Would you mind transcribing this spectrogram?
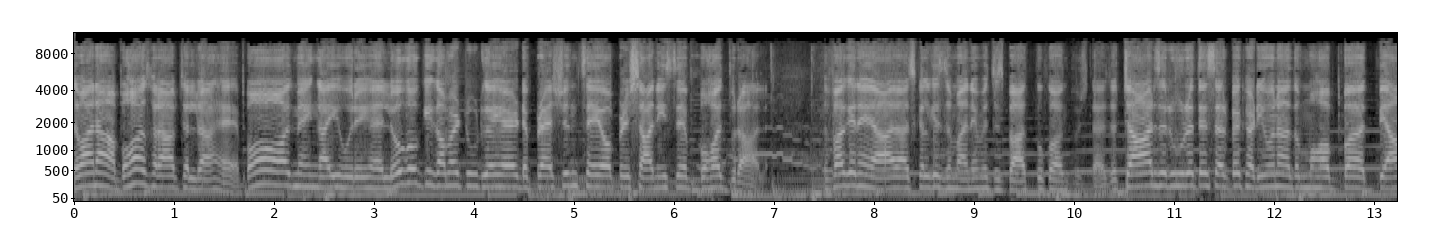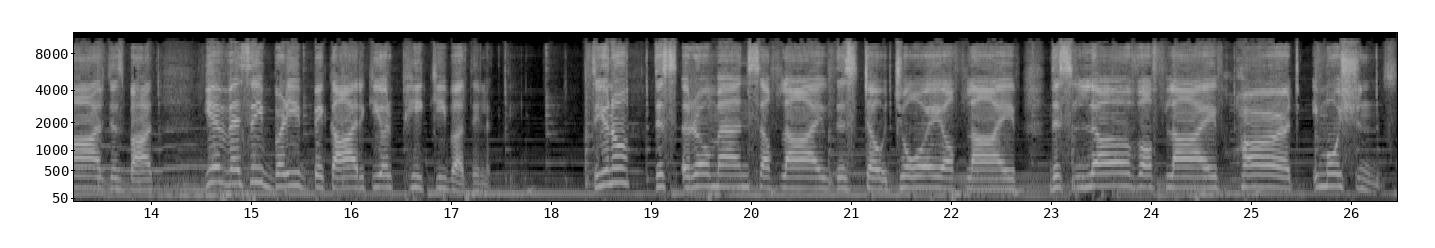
जमाना बहुत खराब चल रहा है, बहुत महँगाई हो रही है, लोगों की कमर टूट गई है डिप्रेशन से और परेशानी से बहुत बुरा हाल है। दफ़ा करें यार, आजकल के जमाने में जिस बात को कौन पूछता है? जब चार जरूरतें सर पे खड़ी हो ना तो मोहब्बत, प्यार, जज्बात, ये वैसे ही बड़ी बेकार की और फीकी बातें लगती हैं। तो you know this romance of life this joy of life this love of life hurt emotions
